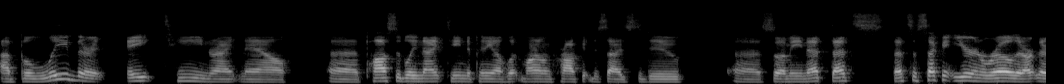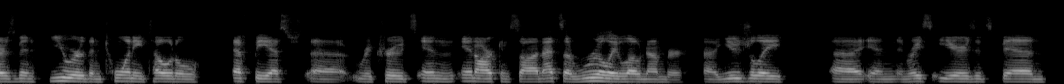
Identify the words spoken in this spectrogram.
I believe they're at 18 right now, uh, possibly 19, depending on what Marlon Crockett decides to do. Uh, so I mean that that's that's the second year in a row that there's been fewer than 20 total FBS uh, recruits in in Arkansas, and that's a really low number. Uh, usually uh, in in recent years, it's been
